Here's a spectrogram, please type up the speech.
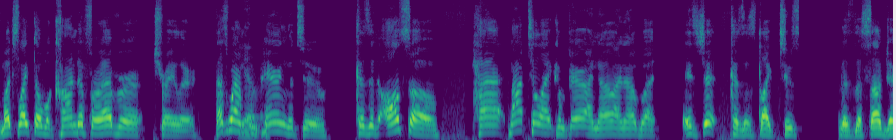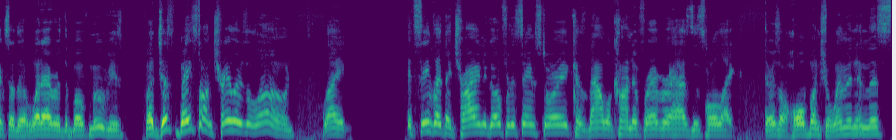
much like the Wakanda Forever trailer. That's why I'm yep. comparing the two, because it also had, not to like compare, I know, I know, but it's just because it's like two the, the subjects or the whatever the both movies but just based on trailers alone like it seems like they're trying to go for the same story because now wakanda forever has this whole like there's a whole bunch of women in this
